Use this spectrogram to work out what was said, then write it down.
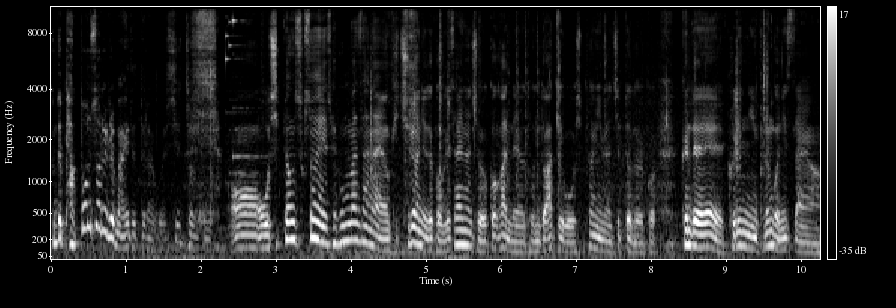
근데 박범 소리를 많이 듣더라고요 시 저기 어 50평 숙소에 세 분만 사나요? 귀출연이도 거기 살면 좋을 것 같네요. 돈도 아끼고 50평이면 집도 넓고. 근데 그린님 그런 건 있어요.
